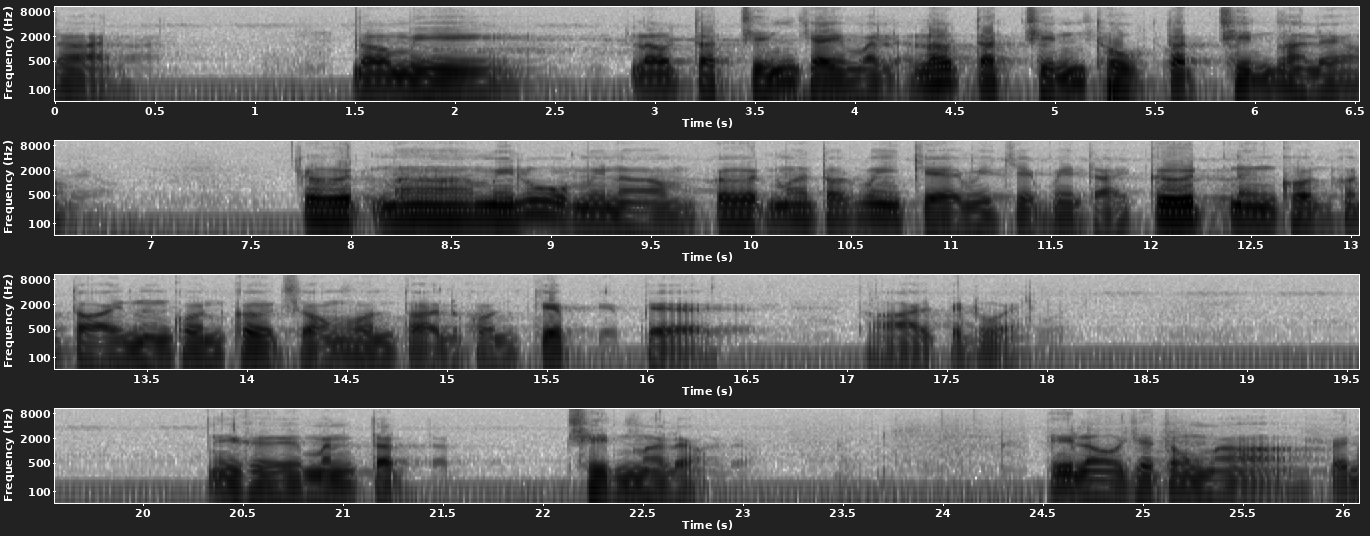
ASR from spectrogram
ได้เรามีเราตัดสินใจมาเราตัดสินถูกตัดสินมาแล้ว เกิดมามีลูกมีนาม เกิดมาตอนไม่แก่ไม่เจ็บไม่ตาย เกิดหนึ่งคนก็ตายหนึ่งคน เกิดสองคนตายหนึ่งคนเจ็บแก่ตายไปด้วย นี่คือมันตัดฉินมาแล้ว ที่เราจะต้องมาเป็น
